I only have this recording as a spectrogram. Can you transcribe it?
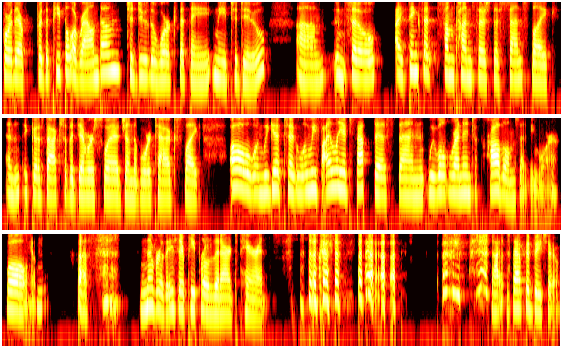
for their for the people around them to do the work that they need to do. Um, and so I think that sometimes there's this sense like, and it goes back to the dimmer switch and the vortex, like, oh, when we get to, when we finally accept this, then we won't run into problems anymore. Well, yep. that's never the These are people that aren't parents. that, that could be true.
